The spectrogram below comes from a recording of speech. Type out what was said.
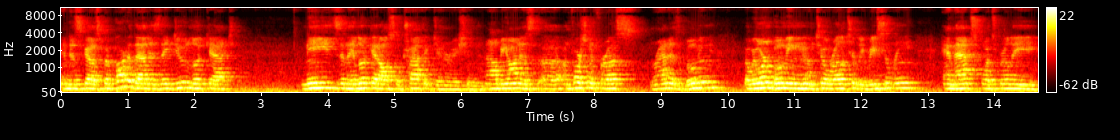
and discuss, but part of that is they do look at needs and they look at also traffic generation. And I'll be honest, uh, unfortunate for us, Marana is booming, but we weren't booming until relatively recently. And that's what's really,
